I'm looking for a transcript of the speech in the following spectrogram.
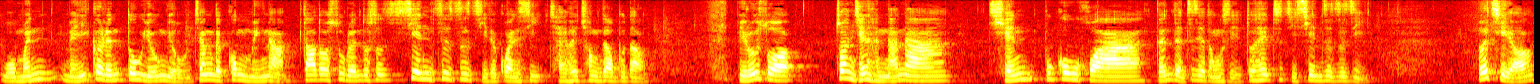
我们每一个人都拥有这样的共鸣呐，大多数人都是限制自己的关系才会创造不到。比如说。赚钱很难呐，钱不够花等等这些东西，都会自己限制自己，而且哦，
